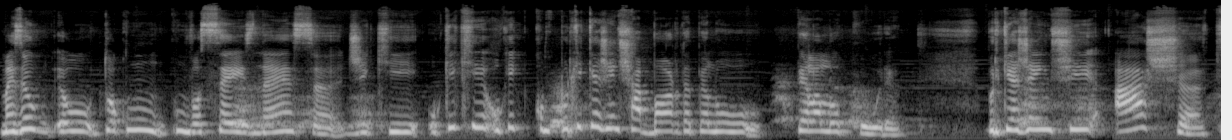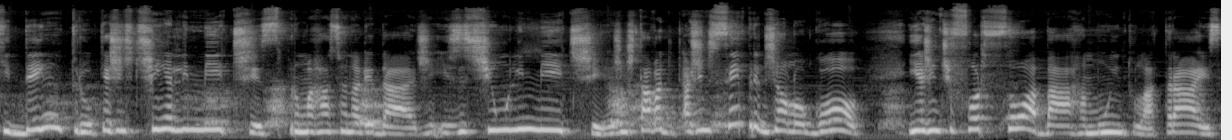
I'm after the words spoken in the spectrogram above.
Mas eu, eu tô com, com vocês nessa de que o que que, o que por que, que a gente aborda pelo, pela loucura? Porque a gente acha que dentro que a gente tinha limites para uma racionalidade, existia um limite. A gente tava, a gente sempre dialogou e a gente forçou a barra muito lá atrás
